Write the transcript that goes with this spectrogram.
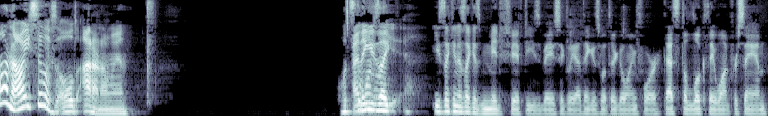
Oh no, he still looks old. I don't know, man. What's I think he's where like- He's like in his like his mid fifties, basically. I think is what they're going for. That's the look they want for Sam.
